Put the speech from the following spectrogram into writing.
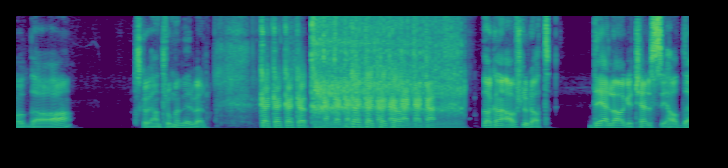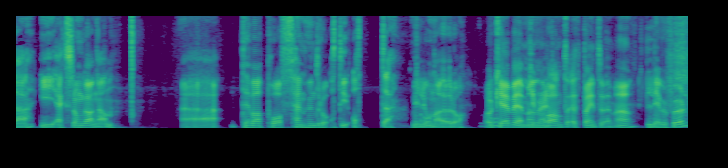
og da skal vi ha en trommevirvel. Da kan jeg avsløre at det laget Chelsea hadde i ekstraomgangene, eh, det var på 588 millioner euro. Ok, VM-en vant. Ett poeng til VM-en. Liverpool,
